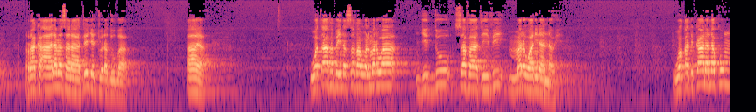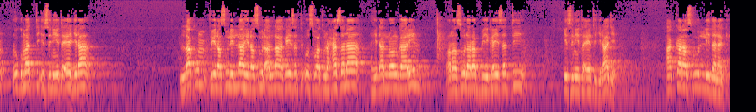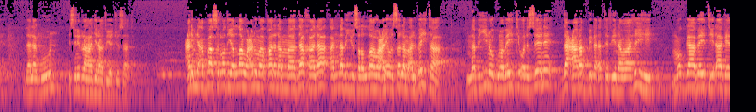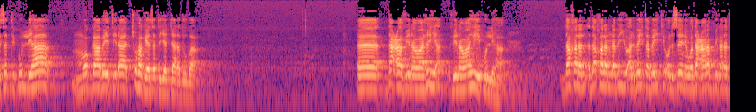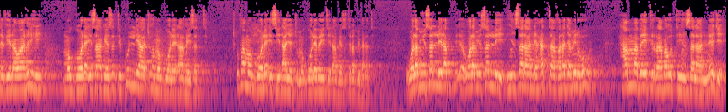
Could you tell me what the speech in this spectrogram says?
raka'aa lama salaatee jechuudha duuba aaya waxaafa bayna asafaa walmarwaa jidduu safaatii fi marwaa ni naannawe وقد كان لكم رقمت إسني تأجرا لكم في رسول الله رسول الله كيست أسوة حسنة هدأنون قارين رسول ربي كيست إسني تأتي جراجي أكا رسول دلق. دلقون إسني الرهاجرات يجوسات. عن ابن عباس رضي الله عنهما قال لما دخل النبي صلى الله عليه وسلم البيت نبيين وقم بيتي ألسين دعا ربك أت في نواحيه. لا كيست كلها مقا بيتي لا شوف كيست ججار دوبا دعا في نواحيه في نواحيه كلها دخل دخل النبي البيت بيت ألسين ودعا ربك أتى في نواحيه مقولة إساء كيست كلها شوف مقولة آخيست شوف مقولة إسيد آجج مقولة بيت آخيست ربك أتى ولم يصلي رب ولم يصلي هنسلان حتى خرج منه حم بيت الرابوت هنسلان نجي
